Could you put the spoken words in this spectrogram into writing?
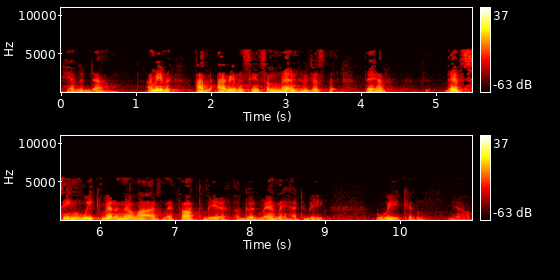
handed down. I'm even, I've, I've even seen some men who just, they have, they have seen weak men in their lives and they thought to be a, a good man they had to be weak and, you know,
